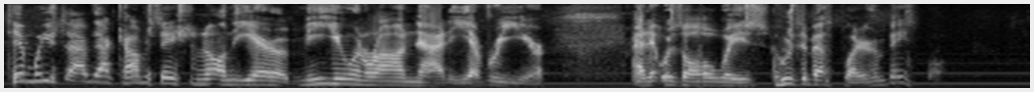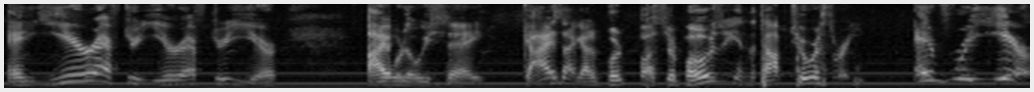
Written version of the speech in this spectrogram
Tim, we used to have that conversation on the air, me, you, and Ron Natty every year, and it was always who's the best player in baseball. And year after year after year, I would always say guys, I got to put Buster Posey in the top two or three every year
